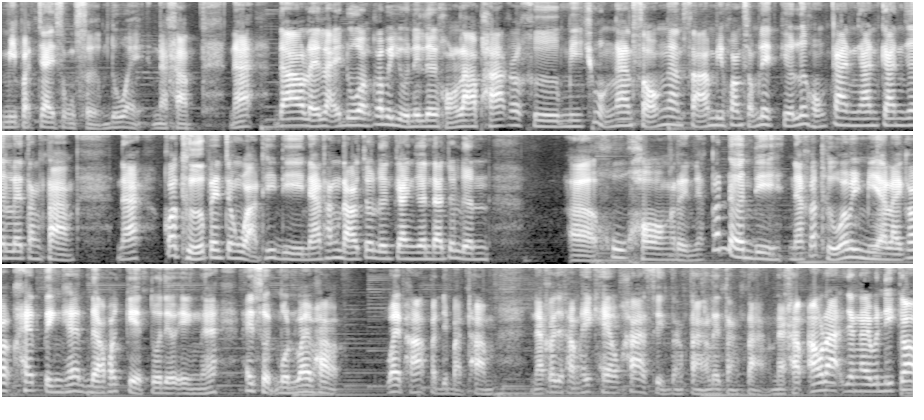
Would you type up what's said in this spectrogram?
มีปัจจัยส่งเสริมด้วยนะครับนะดาวหลาย ๆ ดวงก็ไปอยู่ในเรือนของลาภะก็คือมีช่วงงาน 2 งาน 3 มีความสำเร็จเกี่ยวเรื่องของการงานการเงินอะไรต่างๆนะก็ถือเป็นจังหวะที่ดีนะ ทั้งดาวเจ้าเรือนการเงินดาวเจ้าเรือน คู่ครองอะไรเนี่ยก็เดินดีนะก็ถือว่าไม่มีอะไรก็แค่ติงแค่ดาวพระเกตตัวเดียวเองนะให้สวดมนต์ไหว้พระไหว้พระปฏิบัติธรรมนะก็จะทำให้แคล้วคลาดสิ่งต่างๆ อะไรต่างๆนะครับ เอาละยังไงวันนี้ก็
